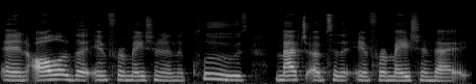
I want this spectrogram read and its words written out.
and all of the information and the clues match up to the information that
